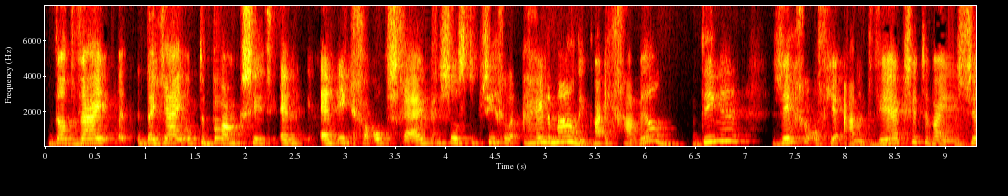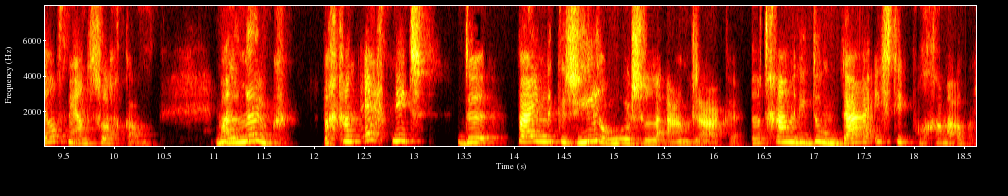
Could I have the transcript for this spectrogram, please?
dat, wij, dat jij op de bank zit en, en ik ga opschrijven zoals de psycholoog. Helemaal niet. Maar ik ga wel dingen zeggen of je aan het werk zitten waar je zelf mee aan de slag kan. Maar leuk, we gaan echt niet de pijnlijke zielenroerselen aanraken. Dat gaan we niet doen. Daar is dit programma ook.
